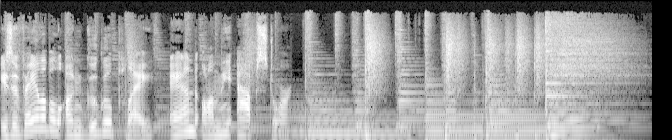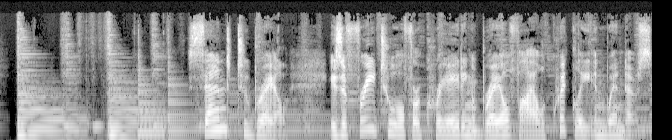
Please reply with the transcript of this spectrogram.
is available on Google Play and on the App Store. Braille is a free tool for creating a Braille file quickly in Windows.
